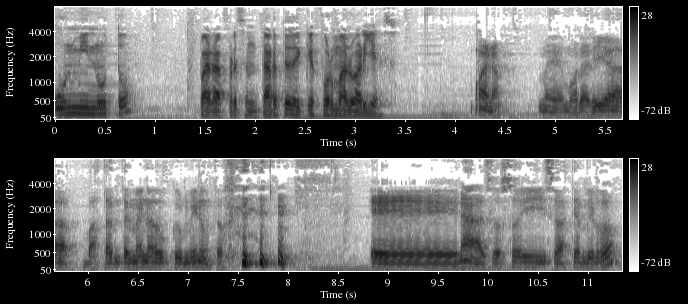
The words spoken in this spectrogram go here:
un minuto para presentarte, ¿de qué forma lo harías? Bueno, me demoraría bastante menos que un minuto. Eh, nada, yo soy Sebastián Virdó,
